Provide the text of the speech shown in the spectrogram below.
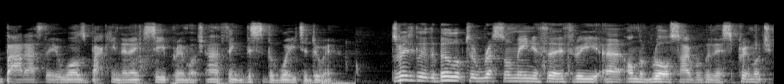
badass that he was back in NXT pretty much and I think this is the way to do it so basically, the build up to WrestleMania 33 uh, on the Raw side will be this pretty much.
